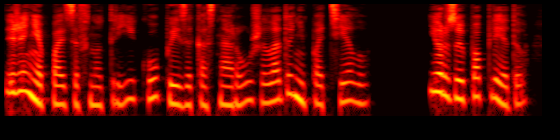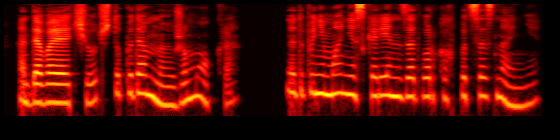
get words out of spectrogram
Движение пальцев внутри, губы языка снаружи, ладони по телу. Ёрзаю по пледу, отдавая отчет, что подо мной уже мокро. Но это понимание скорее на задворках подсознания,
